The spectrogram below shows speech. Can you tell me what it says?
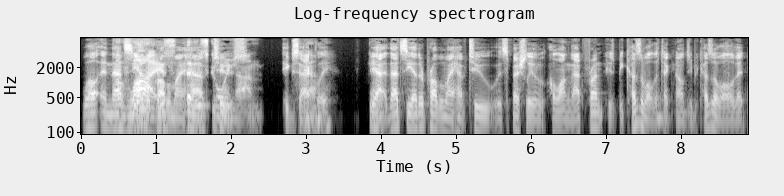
well and that's the other problem i have going too. on exactly yeah, that's the other problem I have too, especially along that front, is because of all the mm-hmm. technology, because of all of it.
